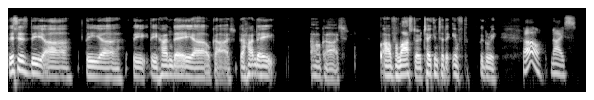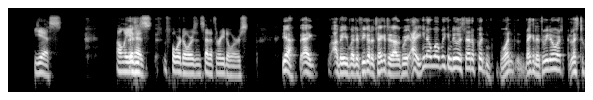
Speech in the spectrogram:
this is the uh the uh the the Hyundai uh, oh gosh the Hyundai oh gosh uh Veloster taken to the nth degree. Oh, nice. Yes. Only it has four doors instead of three doors. Yeah. Hey, I mean, but if you're gonna take it to the other degree, hey, you know what we can do instead of putting one making it three doors? Let's do,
